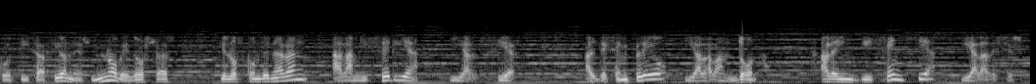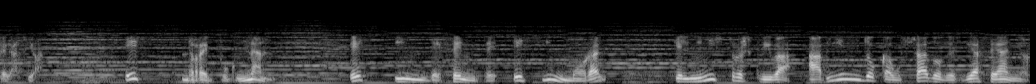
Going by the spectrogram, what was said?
cotizaciones novedosas que los condenarán a la miseria y al cierre al desempleo y al abandono, a la indigencia y a la desesperación. Es repugnante, es indecente, es inmoral que el ministro escriba, habiendo causado desde hace años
